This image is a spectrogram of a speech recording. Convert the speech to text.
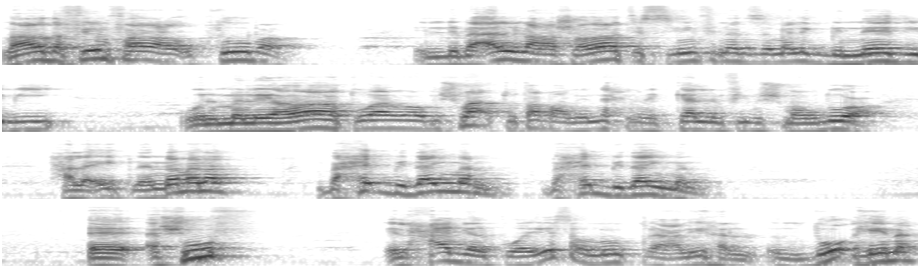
النهارده فين فرع أكتوبر؟ اللي بقى لنا عشرات السنين في نادي الزمالك بالنادي بيه والمليارات ومش وقته طبعا إن إحنا نتكلم فيه مش موضوع حلقتنا. إنما أنا بحب دايما بحب دايما أشوف الحاجة الكويسة ونلقي عليها الضوء هنا.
